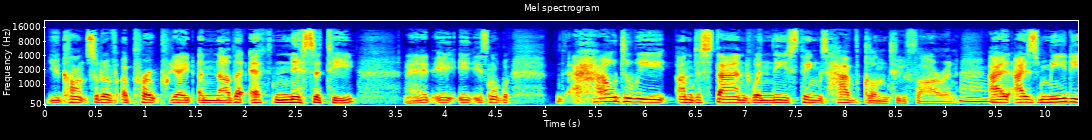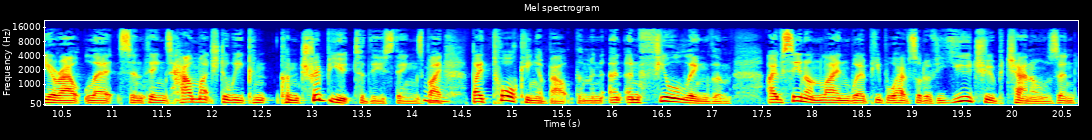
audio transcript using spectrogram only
You can't sort of appropriate another ethnicity. Right? It, it, it's not. How do we understand when these things have gone too far? And hmm. a- as media outlets and things, how much do we con- contribute to these things by hmm. by talking about them and, and, and fueling them? I've seen online where people have sort of YouTube channels, and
